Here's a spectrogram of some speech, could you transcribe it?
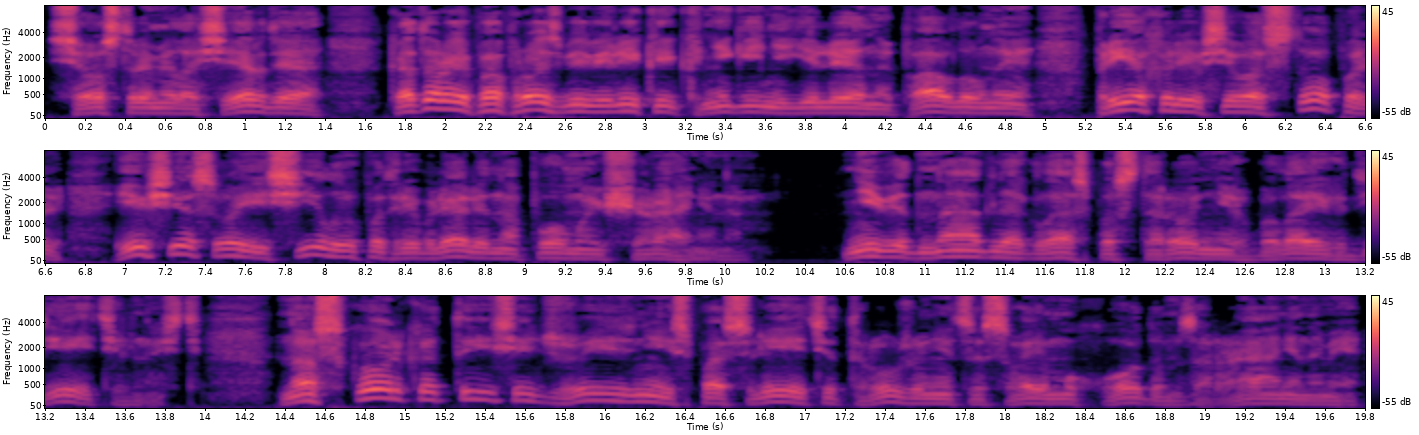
сестры милосердия, которые по просьбе великой княгини Елены Павловны приехали в Севастополь и все свои силы употребляли на помощь раненым. Не видна для глаз посторонних была их деятельность, но сколько тысяч жизней спасли эти труженицы своим уходом за ранеными,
